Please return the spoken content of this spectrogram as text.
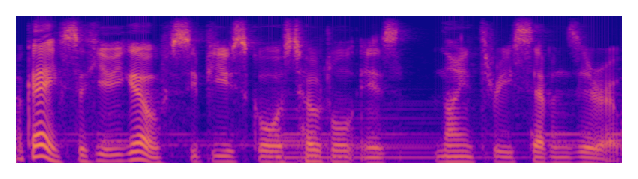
Okay, so here you go. CPU scores total is 9370.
